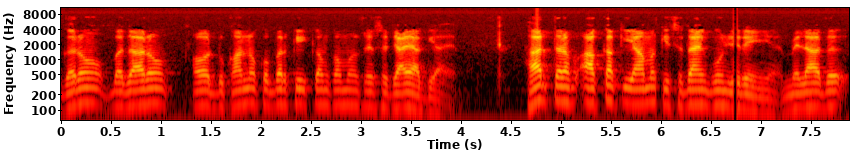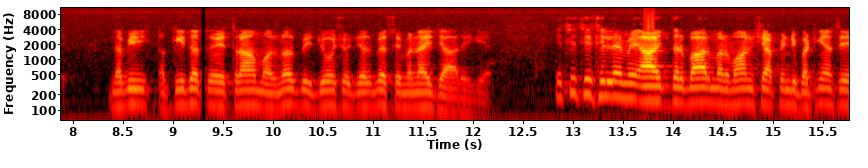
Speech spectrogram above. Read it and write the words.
घरों, बाजारों और दुकानों को बरकी कम कमों से सजाया गया है। हर तरफ़ आका की आमद की सदाएँ गूंज रही हैं। मिलाद नबी अकीदत एहतराम और मजहबी जोश और जज्बे से मनाई जा रही है। इसी सिलसिले में आज दरबार मरवान शाह पिंडी भटिया से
